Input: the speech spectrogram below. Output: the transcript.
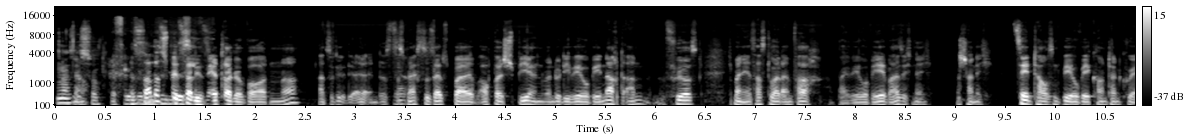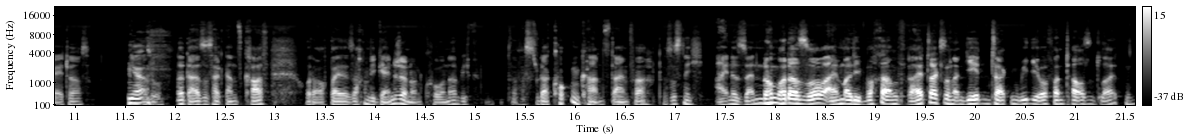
Das ja. ist so. Es ist alles spezialisierter geworden, ne? Also äh, das, das ja. merkst du selbst bei auch bei Spielen, wenn du die WoW-Nacht anführst. Ich meine, jetzt hast du halt einfach bei WoW, weiß ich nicht, wahrscheinlich 10.000 WoW-Content-Creators. Ja. Also, ne, da ist es halt ganz krass. Oder auch bei Sachen wie Genshin und Co., ne, wie, was du da gucken kannst einfach. Das ist nicht eine Sendung oder so, einmal die Woche am Freitag, sondern jeden Tag ein Video von tausend Leuten.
